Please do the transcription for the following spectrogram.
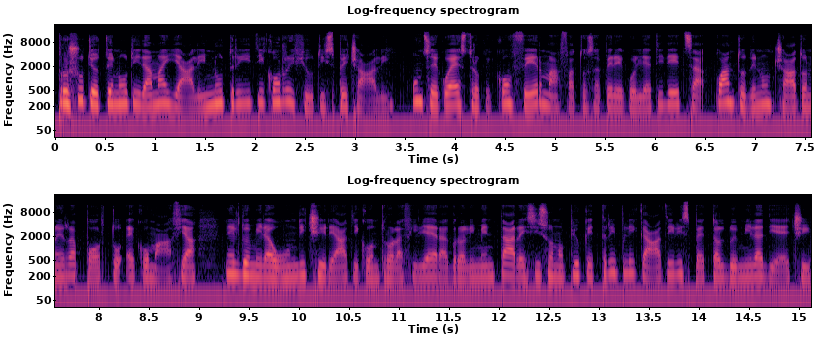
Prosciutti ottenuti da maiali nutriti con rifiuti speciali. Un sequestro sequestro che conferma, ha fatto sapere con liatidezza, quanto denunciato nel rapporto Ecomafia. Nel 2011 i reati contro la filiera agroalimentare si sono più che triplicati rispetto al 2010.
